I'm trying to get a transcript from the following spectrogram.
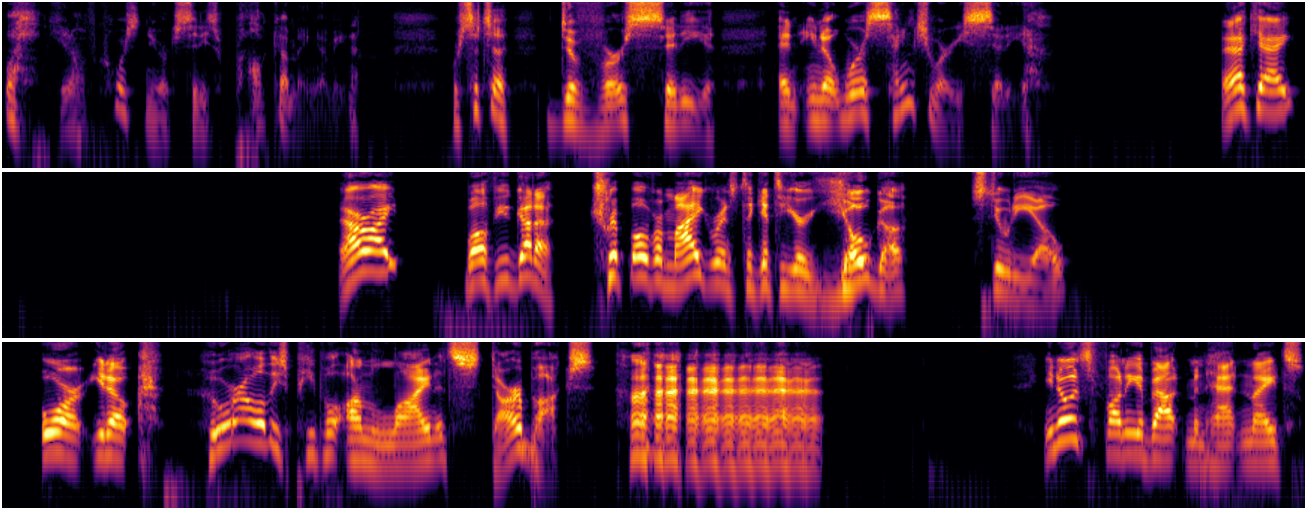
Well, you know, of course, New York City's welcoming. I mean, we're such a diverse city, and you know, we're a sanctuary city. Okay. All right. Well, if you got to trip over migrants to get to your yoga studio, or, you know, who are all these people online at Starbucks? you know what's funny about Manhattanites?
